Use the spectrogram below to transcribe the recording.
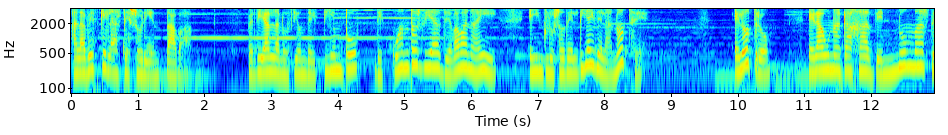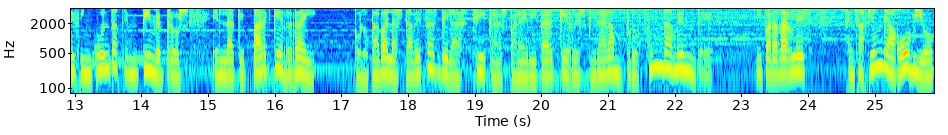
a la vez que las desorientaba. Perdían la noción del tiempo, de cuántos días llevaban ahí e incluso del día y de la noche. El otro era una caja de no más de 50 centímetros en la que Parker Ray colocaba las cabezas de las chicas para evitar que respiraran profundamente y para darles sensación de agobio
